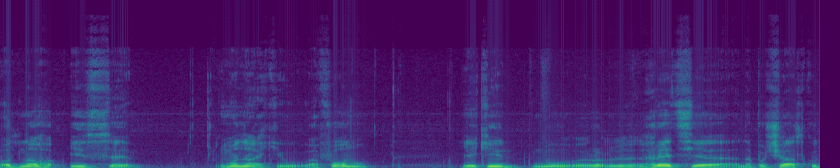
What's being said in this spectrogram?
одного із е, монахів Афону, який ну, Греція на початку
